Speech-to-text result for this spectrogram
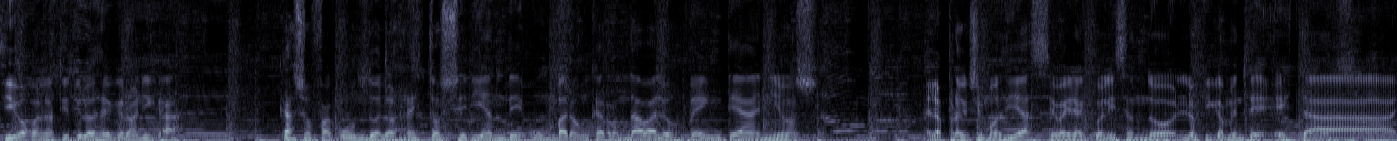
Sigo con los títulos de crónica. Caso Facundo, los restos serían de un varón que rondaba los 20 años. En los próximos días se va a ir actualizando, lógicamente, esta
